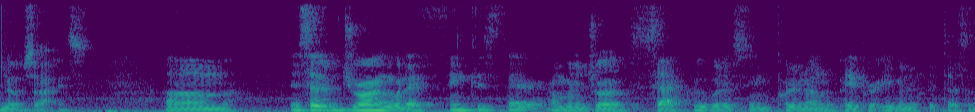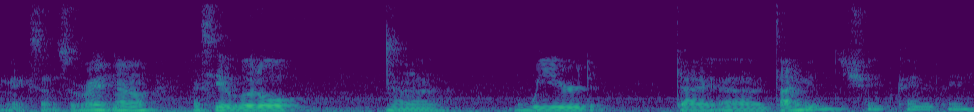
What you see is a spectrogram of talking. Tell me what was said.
nose eyes. Um, instead of drawing what I think is there, I'm going to draw exactly what I see and put it on the paper, even if it doesn't make sense. So right now, I see a little uh, weird di- uh, diamond shape kind of thing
